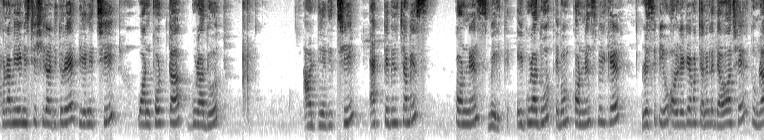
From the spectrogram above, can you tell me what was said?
এখন আমি এই মিষ্টি শিরার ভিতরে দিয়ে নিচ্ছি ওয়ান ফোর্থ কাপ গুঁড়া দুধ, আর দিয়ে দিচ্ছি এক টেবিল চামচ কনডেন্স মিল্ক। এই গুঁড়া দুধ এবং কনডেন্স মিল্কের রেসিপিও অলরেডি আমার চ্যানেলে দেওয়া আছে, তোমরা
